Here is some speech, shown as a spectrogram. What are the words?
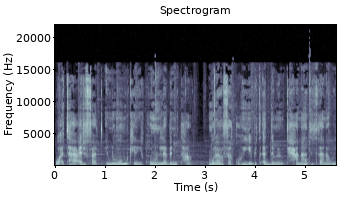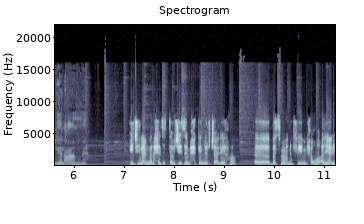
وقتها عرفت إنه ممكن يكون لبنتها. مرافق وهي بتقدم امتحانات الثانوية العامة. يجينا عند مرحلة التوجيه زي ما حكينا نرجع لها أه بسمع إنه في حقوق يعني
